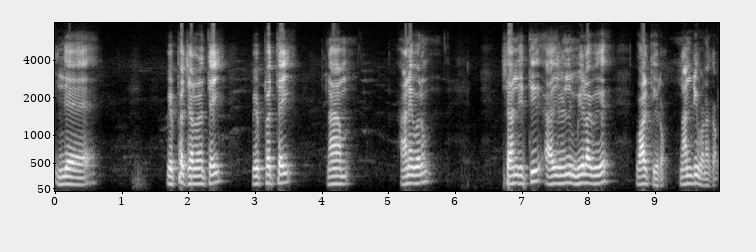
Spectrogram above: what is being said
இந்த வெப்பச்சலனத்தை வெப்பத்தை நாம் அனைவரும் சந்தித்து அதிலிருந்து மீளவே வாழ்த்துகிறோம். நன்றி வணக்கம்.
